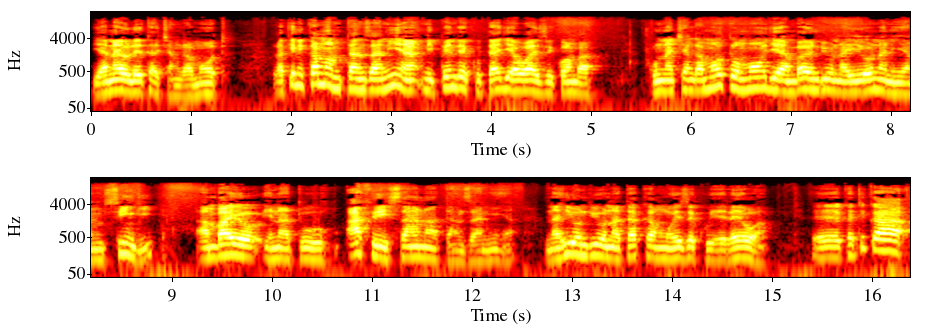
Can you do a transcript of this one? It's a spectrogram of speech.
yanayoleta changamoto. Lakini kama mtanzania nipende kutaja wazi kwamba kuna changamoto moja ambayo ndio naiona ni ya msingi ambayo inatuathiri sana tanzania. Na hiyo ndiyo nataka muweze kuelewa e, katika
